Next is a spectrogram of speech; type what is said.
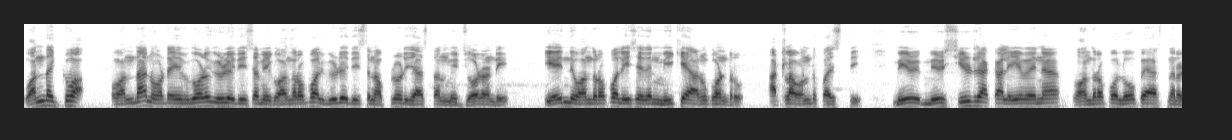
వంద ఎక్కువ వంద నూట ఐదు కూడా వీడియో తీసాను మీకు వంద రూపాయలు వీడియో తీసాను అప్లోడ్ చేస్తాను మీరు చూడండి. ఏంది వంద రూపాయలు వేసేదని మీకే అనుకుంటారు. అట్లా ఉంది పరిస్థితి. మీరు మీరు సీడ్ రకాలు ఏవైనా వంద రూపాయలు లోపు వేస్తున్నారు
